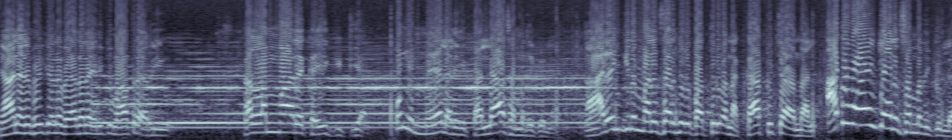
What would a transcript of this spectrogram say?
ഞാൻ അനുഭവിക്കുന്ന വേദന എനിക്ക് മാത്രമേ അറിയൂ. കള്ളന്മാരെ കൈ കിട്ടിയ ഒന്ന് മേലെനിക്ക് തല്ലാൻ സമ്മതിക്കില്ല. ആരെങ്കിലും മനസ്സറിഞ്ഞൊരു പത്ത് രൂപ നക്കാപ്പിച്ച തന്നാൽ അത് വാങ്ങിക്കാനും സമ്മതിക്കില്ല.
